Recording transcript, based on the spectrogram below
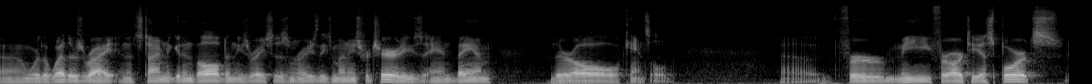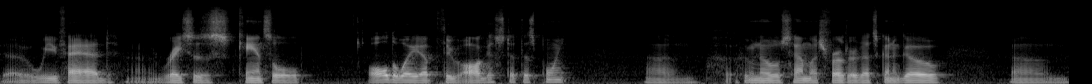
uh, where the weather's right and it's time to get involved in these races and raise these monies for charities, and bam, they're all canceled. Uh, for me, for RTS Sports, uh, we've had uh, races cancel all the way up through August at this point. Um, who knows how much further that's going to go? Um,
